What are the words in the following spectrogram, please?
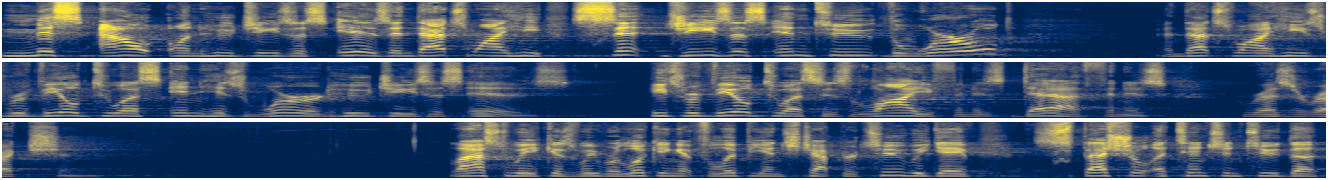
miss out on who Jesus is. And that's why He sent Jesus into the world. And that's why He's revealed to us in His Word who Jesus is. He's revealed to us His life and His death and His resurrection. Last week, as we were looking at Philippians chapter 2, we gave special attention to the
